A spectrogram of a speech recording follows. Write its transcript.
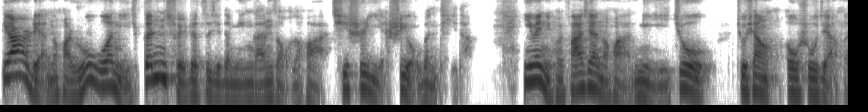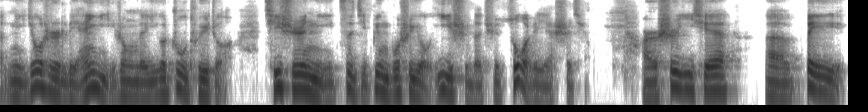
第二点的话，如果你跟随着自己的敏感走的话，其实也是有问题的，因为你会发现的话，你就就像欧叔讲的，你就是涟漪中的一个助推者，其实你自己并不是有意识的去做这些事情，而是一些呃被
